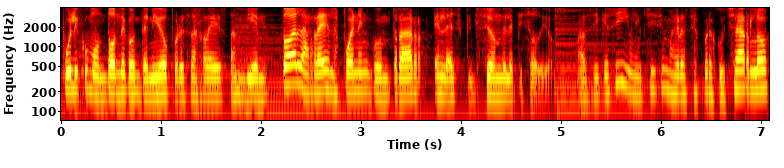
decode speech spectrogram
Publico un montón de contenido por esas redes también. Todas las redes las pueden encontrar en la descripción del episodio. Así que sí, muchísimas gracias por escucharlo.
